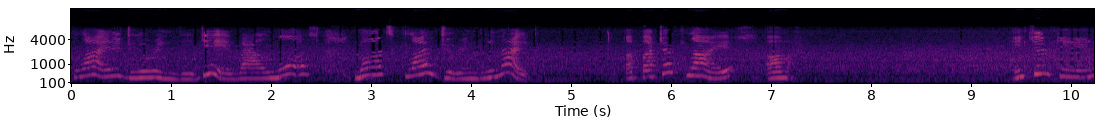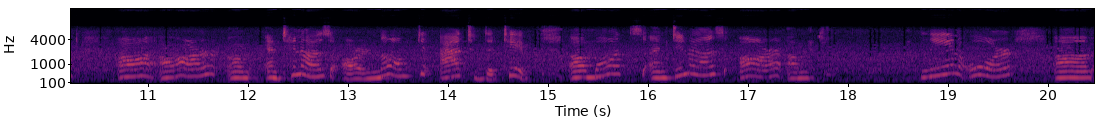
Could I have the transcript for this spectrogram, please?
fly during the day, while most moths fly during the night. A butterfly um, entertained uh, our um, antennas are knobbed at the tip. Uh, moths' antennas are um, plain or um,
